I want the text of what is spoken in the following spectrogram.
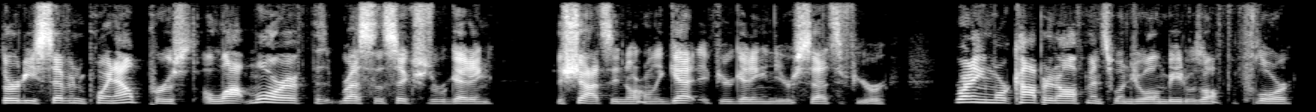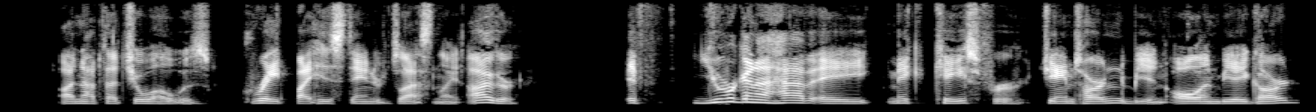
37 point outburst a lot more if the rest of the Sixers were getting the shots they normally get. If you're getting into your sets, if you're running more competent offense when Joel Embiid was off the floor. Uh, not that Joel was great by his standards last night either. If you were going to have a make a case for James Harden to be an All NBA guard,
